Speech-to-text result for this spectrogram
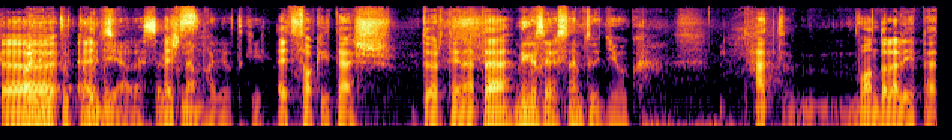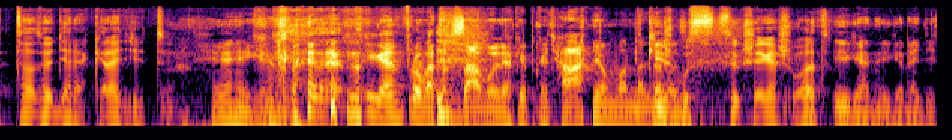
Annyira tudtam, egy, hogy ilyen lesz, egy, és nem hagyott ki. Egy szakítás története. Még azért ezt nem tudjuk. Hát Vanda lelépett az öt gyerekkel együtt. Igen. igen, próbáltam számolni a képek, hogy hányan vannak. Kis de az- busz szükséges volt. Igen, igen, egy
